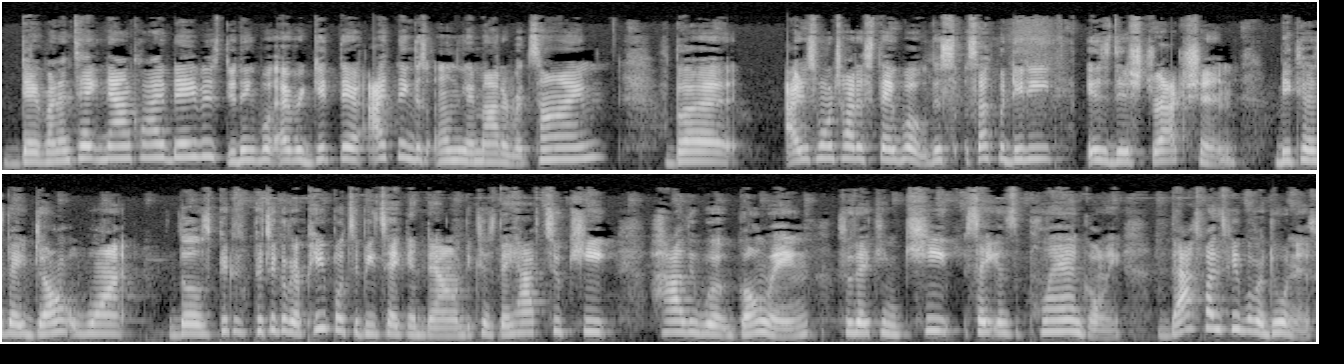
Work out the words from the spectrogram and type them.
they're gonna take down Clive Davis? Do you think we'll ever get there? I think it's only a matter of time. But I just want y'all to stay woke. This stuff with Diddy is distraction because they don't want those particular people to be taken down because they have to keep Hollywood going so they can keep Satan's plan going. That's why these people are doing this.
